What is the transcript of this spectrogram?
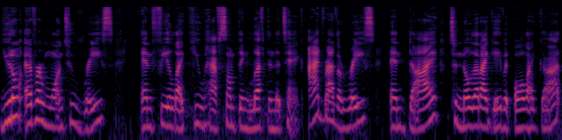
you don't ever want to race and feel like you have something left in the tank. I'd rather race and die to know that I gave it all I got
